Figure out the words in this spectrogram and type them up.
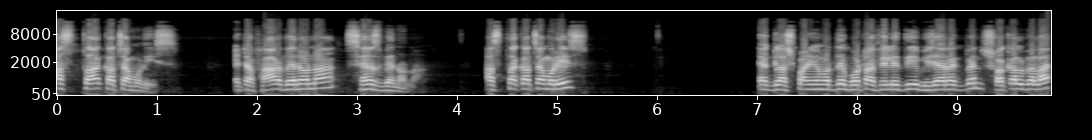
আস্তা কাঁচামরিচ। এটা ফার বেরো না, সেঁচ বেরো না। আস্তা কাঁচামরিচ, এক গ্লাস পানির মধ্যে বটা ফেলে দিয়ে ভিজায় রাখবেন। সকালবেলা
